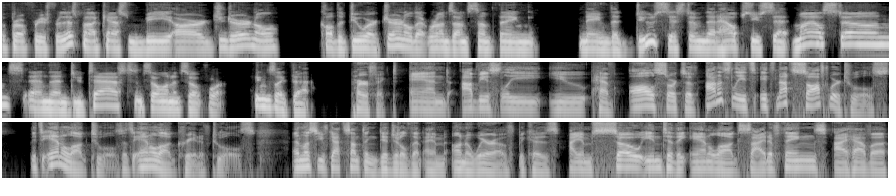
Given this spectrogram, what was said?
appropriate for this podcast would be our journal called the Do Work Journal that runs on something named the Do system that helps you set milestones and then do tasks and so on and so forth. Things like that. Perfect. And obviously you have all sorts of honestly it's it's not software tools it's analog tools. It's analog creative tools. Unless you've got something digital that I am unaware of because I am so into the analog side of things. I have a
